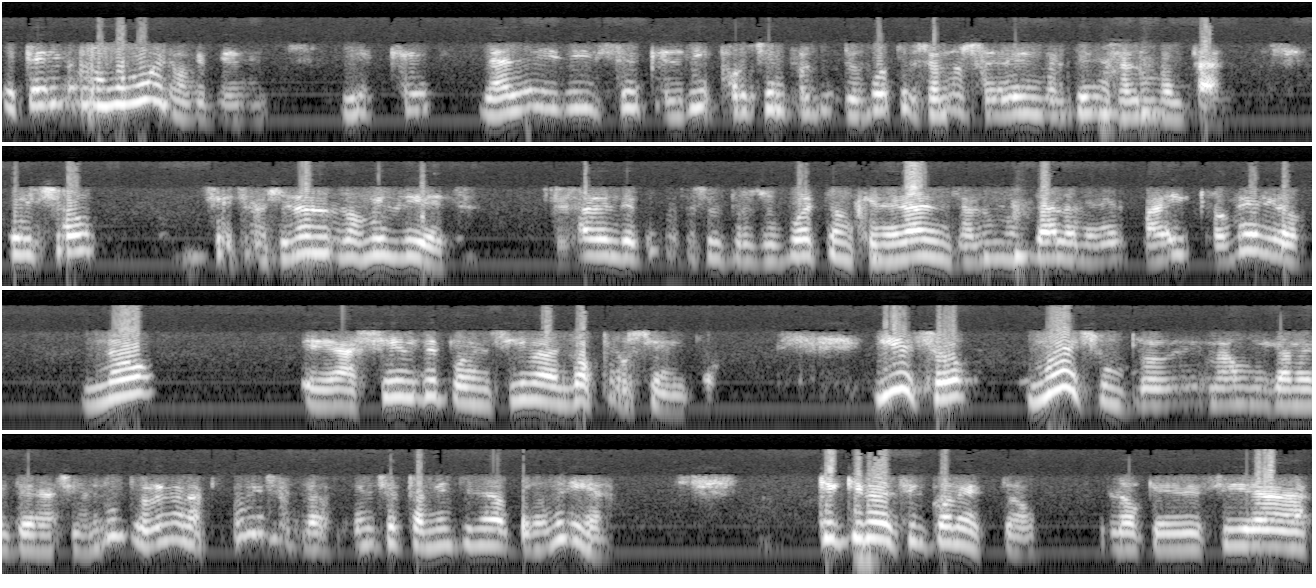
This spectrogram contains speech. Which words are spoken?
es que hay algo muy bueno que tiene. Y es que la ley dice que el 10% del presupuesto de salud se debe invertir en salud mental. Eso se sancionó en el 2010. ¿Saben de cuánto es el presupuesto en general en salud mental a nivel país promedio? No eh, asciende por encima del 2%. Y eso no es un problema únicamente nacional, es un problema de las provincias, las provincias también tienen autonomía. ¿Qué quiero decir con esto? Lo que decía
